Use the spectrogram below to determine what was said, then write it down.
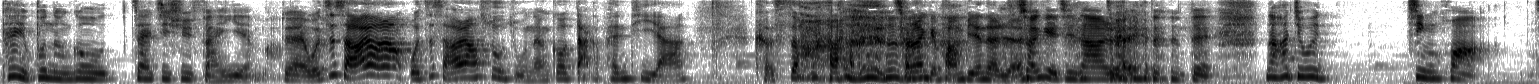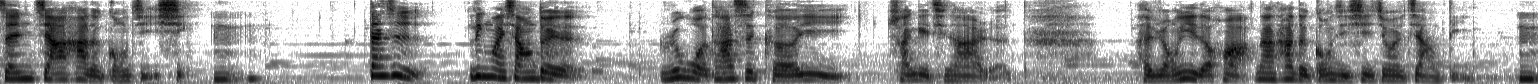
它也不能够再继续繁衍嘛。对，我至少要让我至少要让宿主能够打个喷嚏啊。咳嗽啊，传染给旁边的人，传给其他人，对对对，那它就会进化，增加它的攻击性。嗯，但是另外相对，如果它是可以传给其他人，很容易的话，那它的攻击性就会降低。嗯，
